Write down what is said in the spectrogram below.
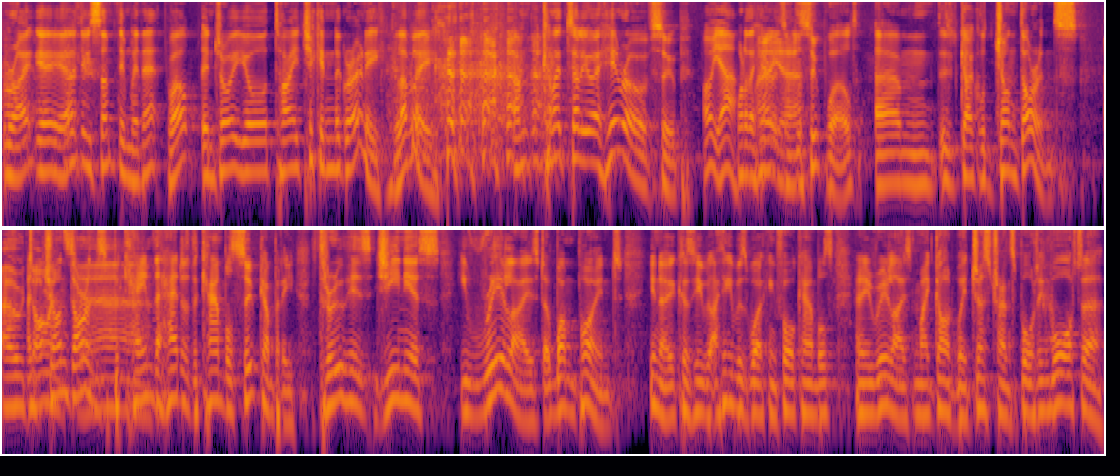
Right, yeah, yeah. Gotta do something with it. Well, enjoy your Thai chicken Negroni. Lovely. um, can I tell you a hero of soup? Oh, yeah. One of the Oh, heroes yeah. of the soup world. Um, there's a guy called John Dorrance. Oh, And John Dorrance, Dorrance yeah. became the head of the Campbell Soup Company through his genius. He realized at one point, you know, because he, I think he was working for Campbell's, and he realized, my God, we're just transporting water.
